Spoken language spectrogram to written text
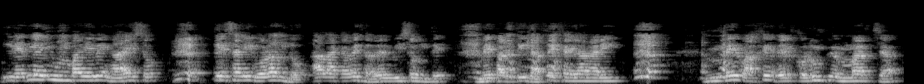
y le di ahí un vaivén a eso, que salí volando a la cabeza del bisonte, me partí la ceja y la nariz, me bajé del columpio en marcha,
